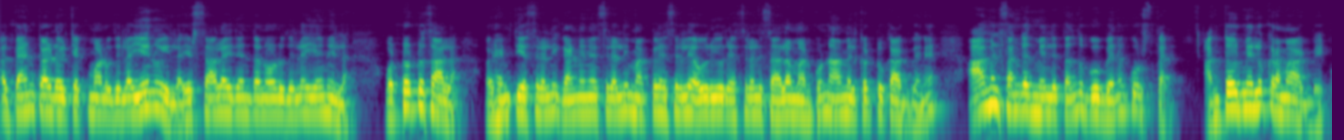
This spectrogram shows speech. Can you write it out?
ಅದು ಪ್ಯಾನ್ ಕಾರ್ಡಲ್ಲಿ ಚೆಕ್ ಮಾಡೋದಿಲ್ಲ ಏನೂ ಇಲ್ಲ. ಎಷ್ಟು ಸಾಲ ಇದೆ ಅಂತ ನೋಡೋದಿಲ್ಲ ಏನಿಲ್ಲ ಒಟ್ಟೊಟ್ಟು ಸಾಲ. ಅವ್ರ ಹೆಂಡತಿ ಹೆಸರಲ್ಲಿ, ಗಂಡನ ಹೆಸರಲ್ಲಿ, ಮಕ್ಕಳ ಹೆಸರಲ್ಲಿ, ಅವ್ರ ಇವ್ರ ಹೆಸರಲ್ಲಿ ಸಾಲ ಮಾಡ್ಕೊಂಡು ಆಮೇಲೆ ಕಟ್ಟೋಕ್ಕಾಗ್ದೇನೆ ಆಮೇಲೆ ಸಂಘದ ಮೇಲೆ ತಂದು ಗೂಬೆನ ಕೂರಿಸ್ತಾರೆ. ಅಂಥವ್ರ ಮೇಲೂ ಕ್ರಮ ಆಗಬೇಕು.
